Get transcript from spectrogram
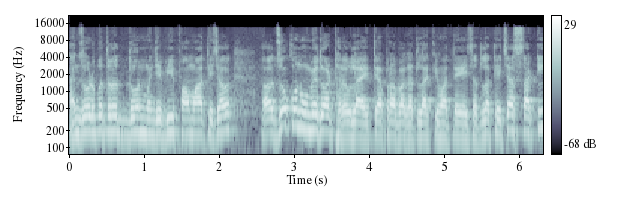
आणि जोडपत्र दोन म्हणजे बी फॉर्म हा त्याच्यावर जो कोण उमेदवार ठरवला आहे त्या प्रभागातला किंवा त्या याच्यातला त्याच्यासाठी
